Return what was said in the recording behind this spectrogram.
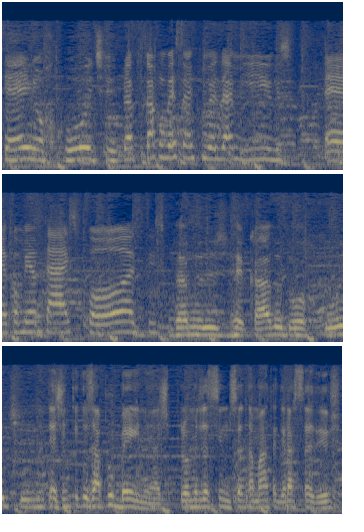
MSN, Orkut. Pra ficar conversando com meus amigos, é, comentar as fotos. dando recado do Orkut. E a gente tem que usar pro bem, né? Acho que pelo menos assim no Santa Marta, graças a Deus,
